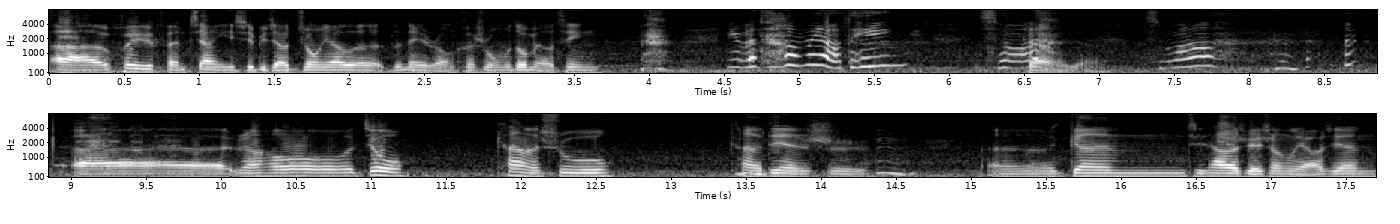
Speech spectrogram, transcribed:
呃会分享一些比较重要的的内容，可是我们都没有听。你们都没有听？什么？什么？呃，然后就看了书，看了电视，嗯呃，跟其他的学生聊天，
